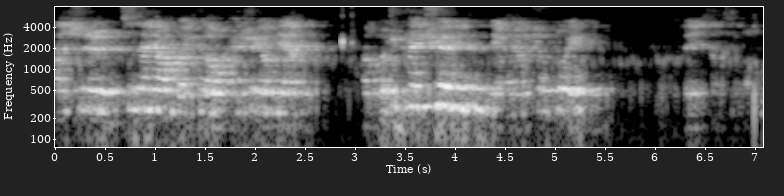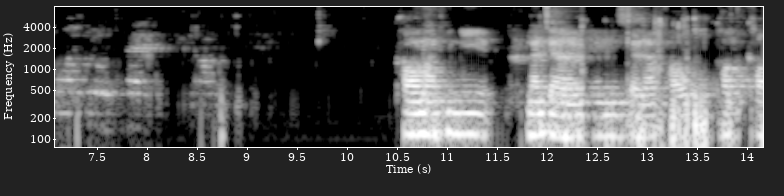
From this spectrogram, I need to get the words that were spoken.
但是现在要回去了，我还是有点呃，不是太确定自己有没有修对，所以想请龙波就再。เขามาที่นี่นั่นจะเรียนเสร็จแล้วเขาเขาเขา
